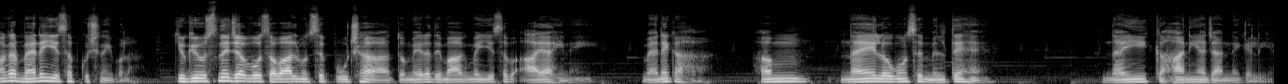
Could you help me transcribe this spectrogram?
मगर मैंने ये सब कुछ नहीं बोला। क्योंकि उसने जब वो सवाल मुझसे पूछा तो मेरे दिमाग में ये सब आया ही नहीं। मैंने कहा, हम नए लोगों से मिलते हैं नई कहानियाँ जानने के लिए।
